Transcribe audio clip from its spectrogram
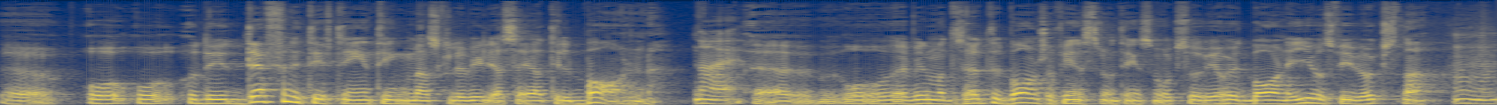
Eh, Och, och, och det är definitivt ingenting man skulle vilja säga till barn. Nej. Eh, Och vill man inte säga det till barn så finns det någonting som också, vi har ju ett barn i oss, vi vuxna. Mm.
